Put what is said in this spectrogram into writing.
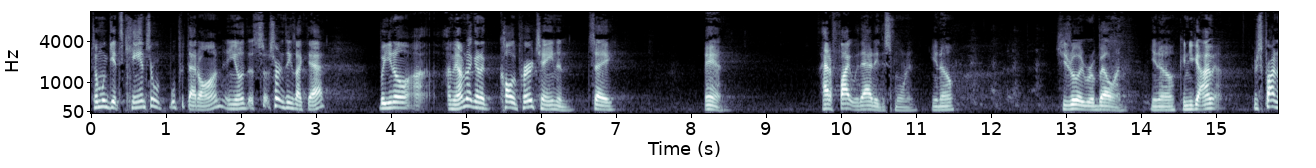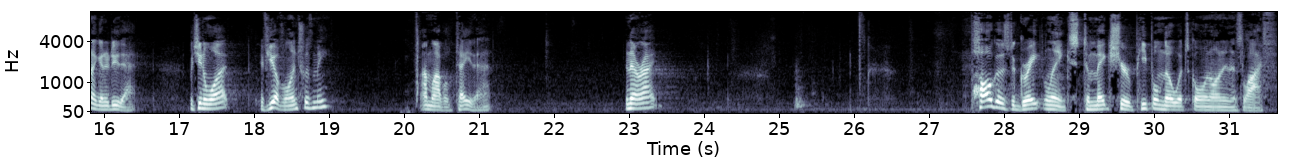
Someone gets cancer, we'll put that on, and you know, certain things like that. But you know, I, I mean, I'm not going to call the prayer chain and say, "Man, I had a fight with Addie this morning." You know, she's really rebelling. You know, can you? I'm, I'm probably not going to do that. But you know what? If you have lunch with me, I'm liable to tell you that. Isn't that right? Paul goes to great lengths to make sure people know what's going on in his life.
